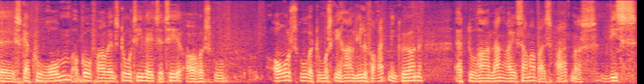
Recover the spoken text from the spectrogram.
øh, skal kunne rumme og gå fra at være en stor teenager til at skulle overskue, at du måske har en lille forretning kørende, at du har en lang række samarbejdspartners, hvis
